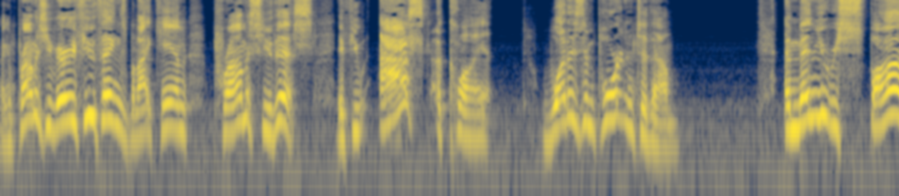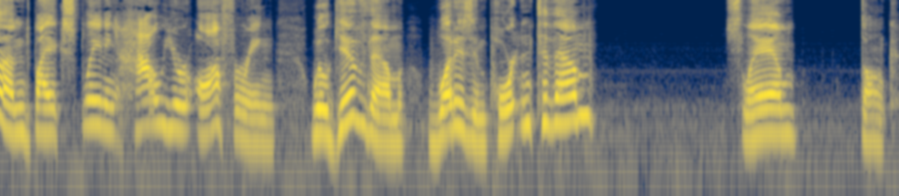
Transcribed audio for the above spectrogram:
I can promise you very few things, but I can promise you this. If you ask a client what is important to them, and then you respond by explaining how your offering will give them what is important to them, slam dunk.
